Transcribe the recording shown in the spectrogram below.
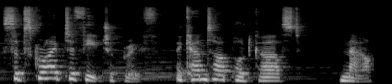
subscribe to Future Proof, a Kantar podcast, now.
